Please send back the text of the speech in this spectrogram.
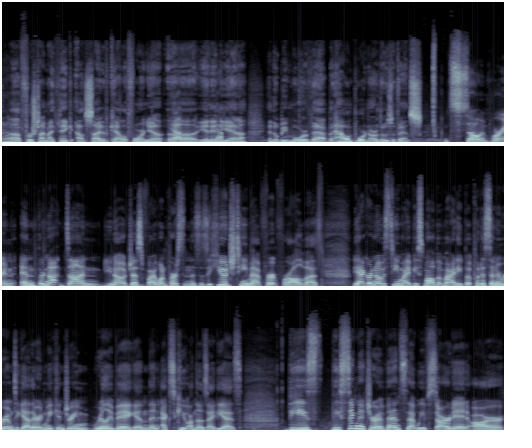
yeah. Uh, first time I think outside of California yep. in yep. Indiana, and there'll be more of that. But how important are those events? So important. And they're not done you know just by one person. This is a huge team effort for all of us. The AgriNovus team might be small but mighty but put us in a room together and we can dream really mm-hmm. big and then execute on those ideas. These these signature events that we've started are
